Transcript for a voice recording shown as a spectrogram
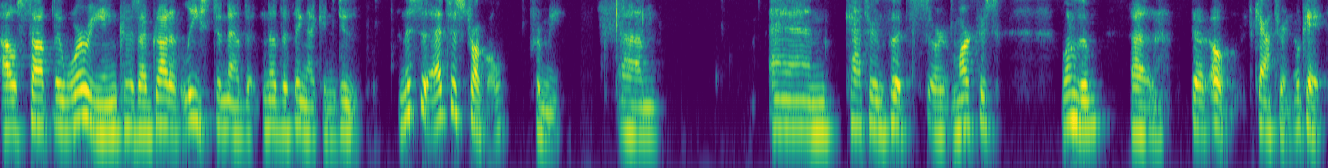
I'll stop the worrying because I've got at least another another thing I can do. And this is that's a struggle for me. Um, and Catherine puts or Marcus, one of them. Uh, the, oh, it's Catherine. Okay,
